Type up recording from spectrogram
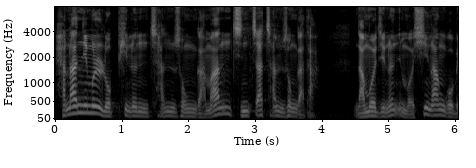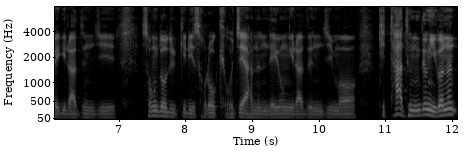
하나님을 높이는 찬송가만 진짜 찬송가다. 나머지는 뭐 신앙 고백이라든지 성도들끼리 서로 교제하는 내용이라든지 뭐 기타 등등 이거는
